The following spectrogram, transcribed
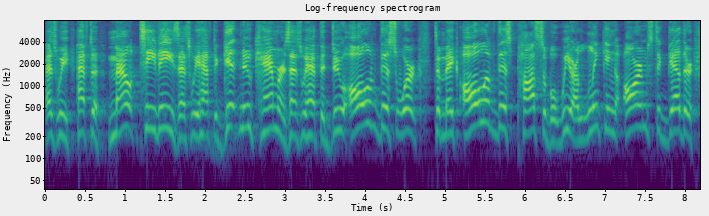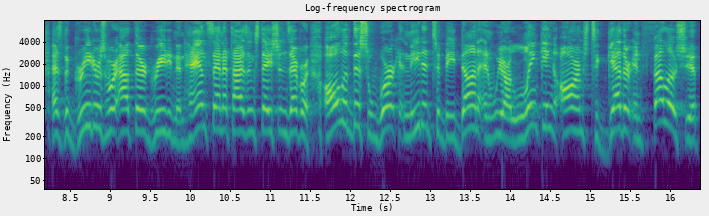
as we have to mount TVs, as we have to get new cameras, as we have to do all of this work to make all of this possible. We are linking arms together as the greeters were out there greeting and hand sanitizing stations everywhere. All of this work needed to be done, and we are linking arms together in fellowship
